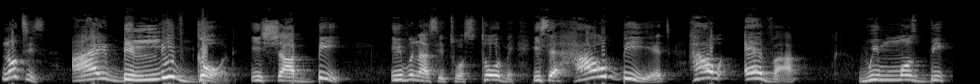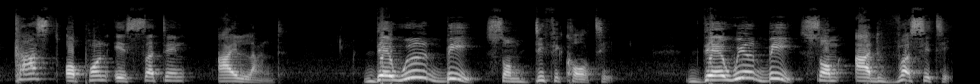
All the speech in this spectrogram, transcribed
Notice, I believe God, it shall be even as it was told me. He said, How be it, however, we must be cast upon a certain island. There will be some difficulty. There will be some adversity.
